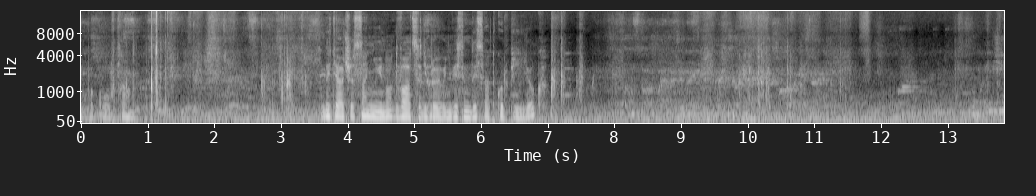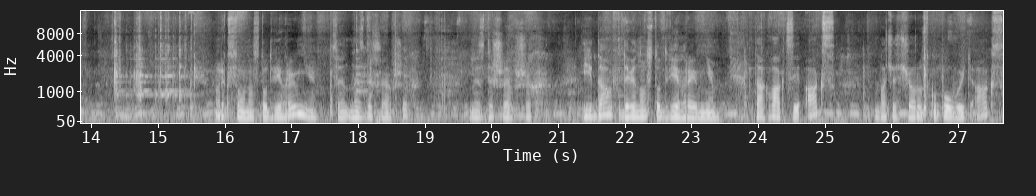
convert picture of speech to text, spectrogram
упаковка. Дитяче саніно 20 гривень 80 копійок. Рексона 102 гривні, це не з дешевших. Не з дешевших. І дав 92 гривні. Так, в акції АКС. Бачу, що розкуповують АКС.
